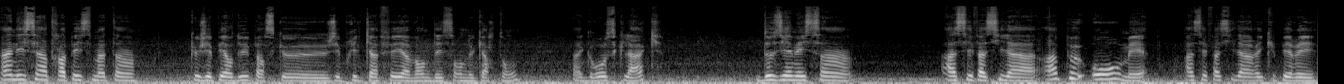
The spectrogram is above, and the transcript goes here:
Un essai attrapé ce matin que j'ai perdu parce que j'ai pris le café avant de descendre le carton. Un grosse claque. Deuxième essaim assez facile à... un peu haut mais assez facile à récupérer.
